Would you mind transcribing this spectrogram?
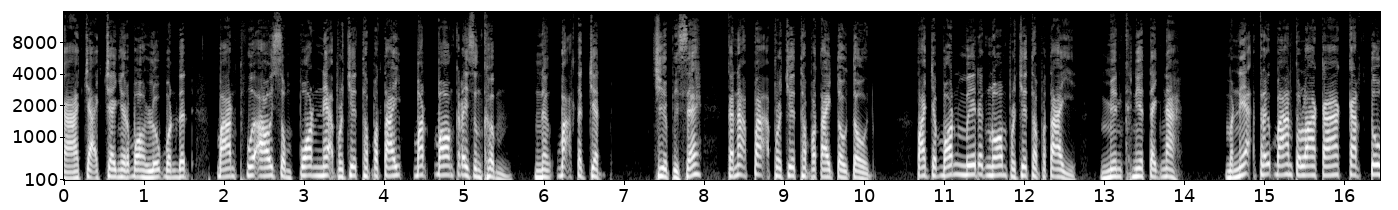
ការចាក់ចែងរបស់លោកបណ្ឌិត បានធ្វើឲ្យសម្ព័ន្ធអ្នកប្រជាធិបតេយ្យបាត់បង់ក្តីសង្ឃឹមនិងបាក់ទឹកចិត្ត ជាពិសេសគណៈបកប្រជាធិបតេយ្យតូចតូចបច្ចុប្បន្នមេដឹកនាំប្រជាធិបតេយ្យមានគ្នាតិចណាស់ម្នាក់ត្រូវបានតុលាការកាត់ទោស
